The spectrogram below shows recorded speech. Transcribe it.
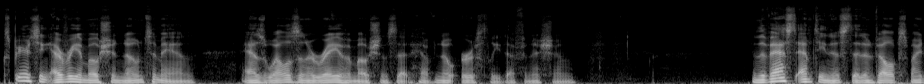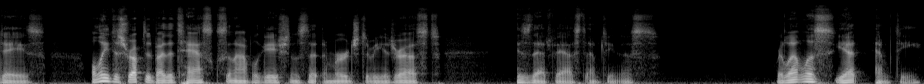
experiencing every emotion known to man, as well as an array of emotions that have no earthly definition. In the vast emptiness that envelops my days, only disrupted by the tasks and obligations that emerge to be addressed, is that vast emptiness. Relentless yet empty.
